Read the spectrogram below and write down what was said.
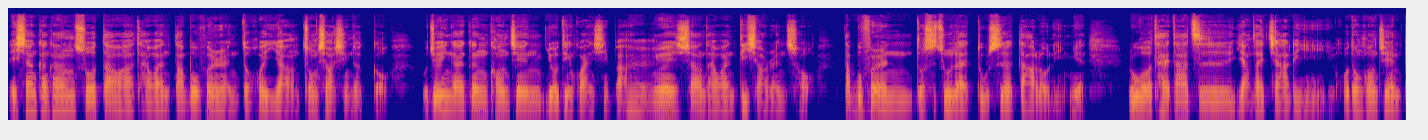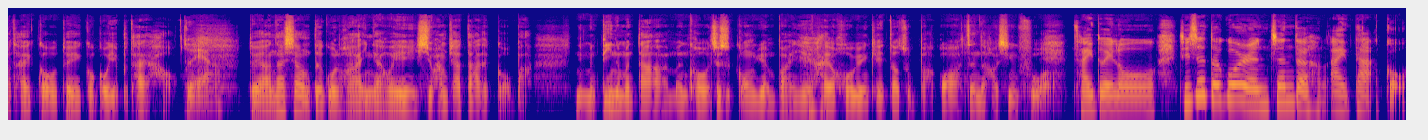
诶，像刚刚说到啊，台湾大部分人都会养中小型的狗。我觉得应该跟空间有点关系吧，嗯、因为像台湾地小人稠，大部分人都是住在都市的大楼里面。如果太大只养在家里，活动空间不太够，对狗狗也不太好。对啊，对啊。那像德国的话，应该会喜欢比较大的狗吧？你们地那么大，门口就是公园，不然也还有后院可以到处跑。哇，真的好幸福哦！猜对喽。其实德国人真的很爱大狗。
